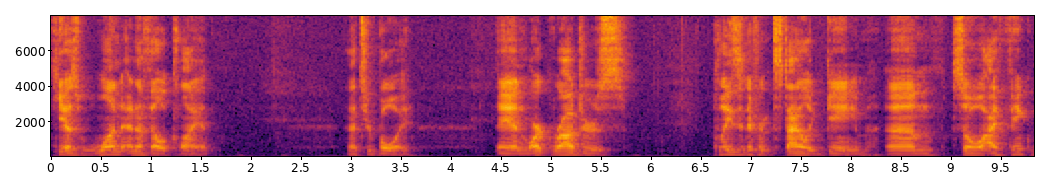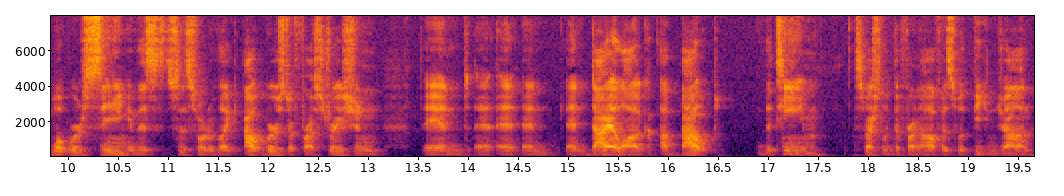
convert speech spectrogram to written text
He has one NFL client. That's your boy. And Mark Rodgers plays a different style of game. Um, so I think what we're seeing in this, this sort of like outburst of frustration and and and, and dialogue about the team, especially the front office with Pete and John,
